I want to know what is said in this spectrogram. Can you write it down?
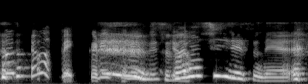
分ではびっくりするんです素けど、晴らしいですね。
